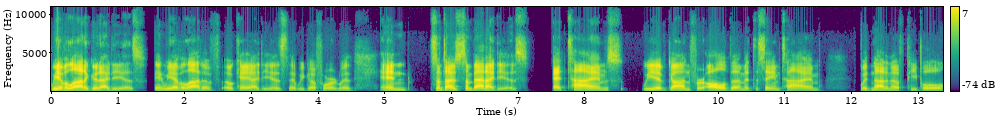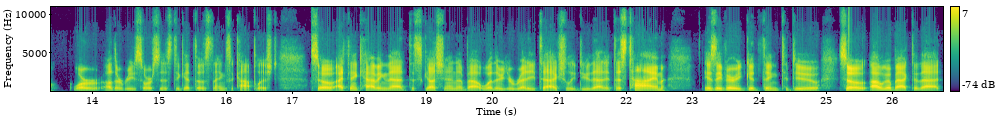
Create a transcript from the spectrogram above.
We have a lot of good ideas and we have a lot of okay ideas that we go forward with and sometimes some bad ideas. At times we have gone for all of them at the same time with not enough people or other resources to get those things accomplished so i think having that discussion about whether you're ready to actually do that at this time is a very good thing to do. So i'll go back to that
